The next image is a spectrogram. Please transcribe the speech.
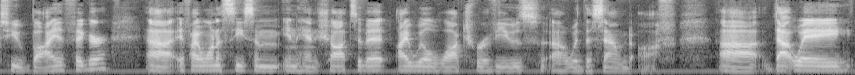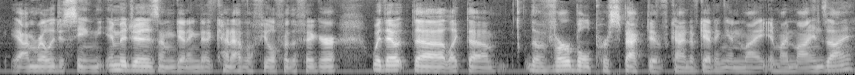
to buy a figure, uh, if I want to see some in hand shots of it, I will watch reviews uh, with the sound off. Uh, that way, I'm really just seeing the images. I'm getting to kind of have a feel for the figure without the like the the verbal perspective kind of getting in my in my mind's eye.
